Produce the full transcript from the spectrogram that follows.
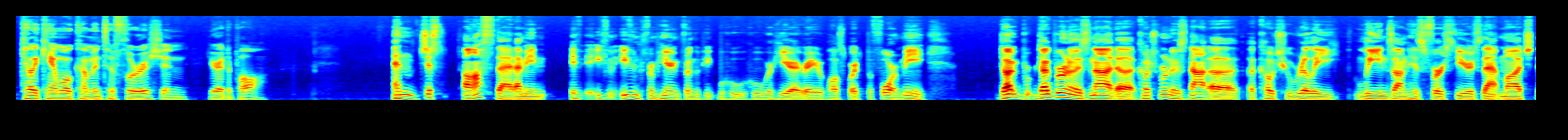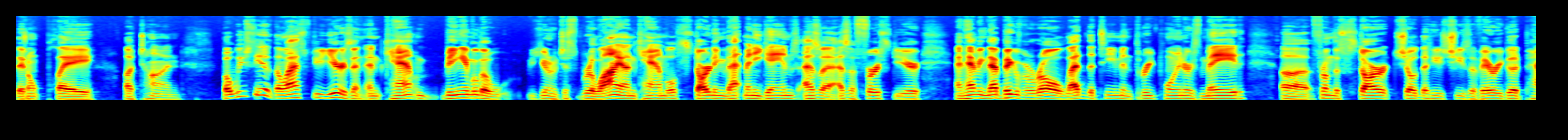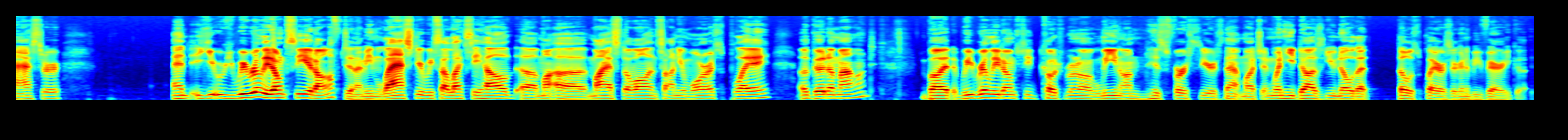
Kelly Campbell come into flourish here at DePaul. And just off that, I mean, if, even even from hearing from the people who, who were here at Radio Paul Sports before me, Doug Doug Bruno is not uh, Coach Bruno is not a, a coach who really leans on his first years that much. They don't play a ton, but we've seen it the last few years, and and Cam being able to you know just rely on Campbell starting that many games as a as a first year and having that big of a role led the team in three pointers made uh, from the start showed that he's she's a very good passer. And you, we really don't see it often. I mean, last year we saw Lexi Held, uh, Ma- uh, Maya Stovall, and Sonia Morris play a good amount, but we really don't see Coach Bruno lean on his first years that much. And when he does, you know that those players are going to be very good.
